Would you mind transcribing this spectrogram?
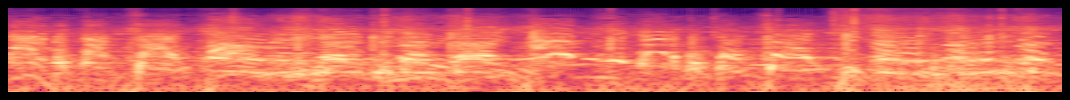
I'm gonna be done, Jay! I'm gonna be done, Jay? I'm gonna be done, Jay?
